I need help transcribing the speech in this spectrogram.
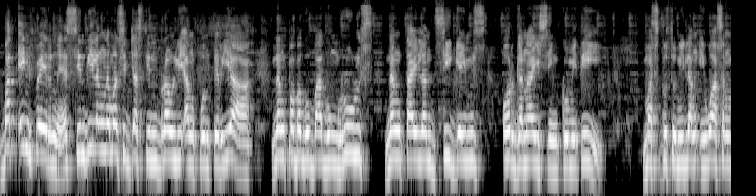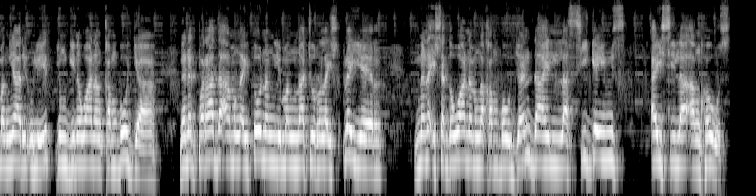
But in fairness, hindi lang naman si Justin Brownlee ang punteriya ng pabagubagong rules ng Thailand SEA Games Organizing Committee. Mas gusto nilang iwasang mangyari ulit yung ginawa ng Cambodia na nagparada ang mga ito ng limang naturalized player na naisagawa ng mga Cambodian dahil last SEA Games ay sila ang host.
